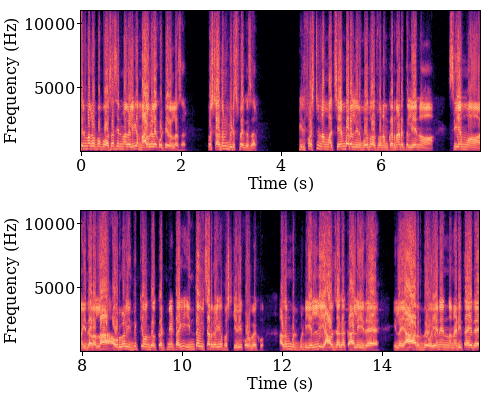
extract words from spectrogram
ಸಿನಿಮಾಗಳು ಪಾಪ ಹೊಸ ಸಿನಿಮಾಗಳಿಗೆ ಮಾಲ್ಗಳೇ ಕೊಟ್ಟಿರಲ್ಲ ಸರ್ ಫಸ್ಟ್ ಅದನ್ನ ಬಿಡಿಸ್ಬೇಕು ಸರ್ ಇದು ಫಸ್ಟ್ ನಮ್ಮ ಚೇಂಬರ್ ಅಲ್ಲಿ ಇರ್ಬೋದು ಅಥವಾ ನಮ್ಮ ಕರ್ನಾಟಕದಲ್ಲಿ ಏನು ಸಿ ಎಂ ಇದಾರಲ್ಲ, ಅವ್ರುಗಳು ಇದಕ್ಕೆ ಒಂದು ಕಟ್ನಿಟ್ಟಾಗಿ ಇಂಥ ವಿಚಾರಗಳಿಗೆ ಫಸ್ಟ್ ಕಿವಿ ಕೊಡ್ಬೇಕು. ಅದನ್ನ ಬಿಟ್ಬಿಟ್ಟು ಎಲ್ಲಿ ಯಾವ ಜಾಗ ಖಾಲಿ ಇದೆ, ಇಲ್ಲ ಯಾರ್ದು ಏನೇನು ನಡೀತಾ ಇದೆ,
